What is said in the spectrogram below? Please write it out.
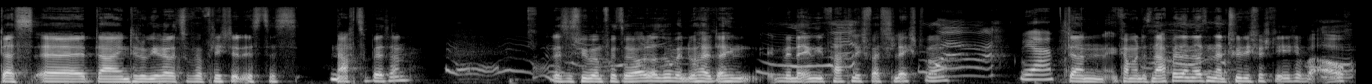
dass äh, dein Tätowierer dazu verpflichtet ist, das nachzubessern. Das ist wie beim Friseur oder so, wenn du halt dahin, wenn da irgendwie fachlich was schlecht war, Ja, dann kann man das nachbessern lassen. Natürlich verstehe ich aber auch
